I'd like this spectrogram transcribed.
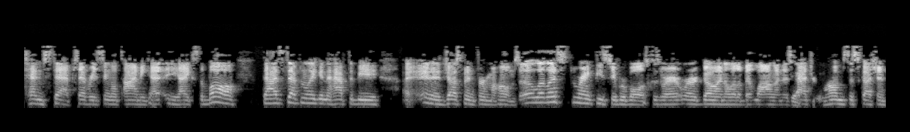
10 steps every single time he, he hikes the ball that's definitely going to have to be an adjustment for Mahomes. So let's rank these Super Bowls because we're we're going a little bit long on this yeah. Patrick Mahomes discussion.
